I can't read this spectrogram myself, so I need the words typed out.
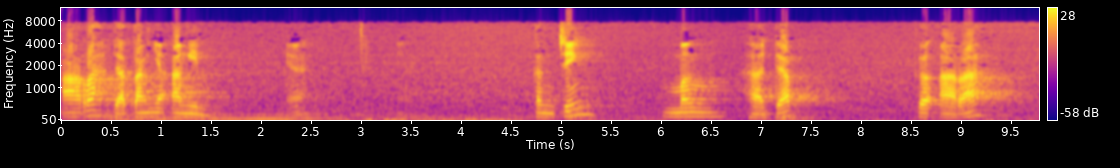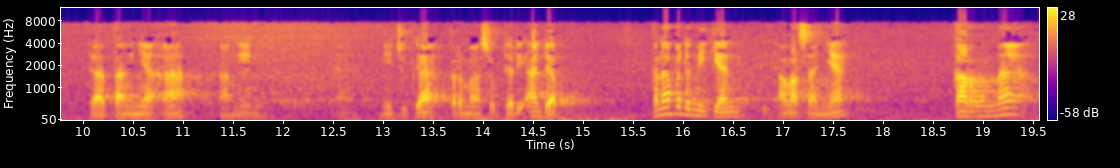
arah datangnya angin ya kencing menghadap ke arah datangnya angin. Nah, ini juga termasuk dari adab. Kenapa demikian? Alasannya karena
